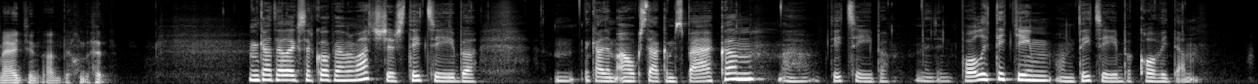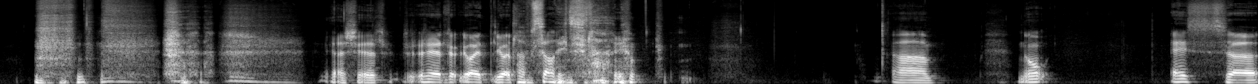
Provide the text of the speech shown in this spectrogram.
mēģina atbildēt. Kā tev liekas, ar ko piemēram atšķiras ticība kādam augstākam spēkam, ticība nezinu, politiķim un ticība Covidam? Jā, šie ir, šie ir ļoti, ļoti labi salīdzinājumi. uh, nu, Es, eh,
